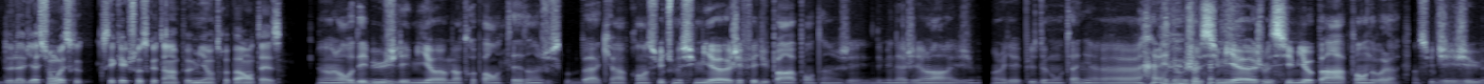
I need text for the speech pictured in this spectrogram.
de l'aviation ou est-ce que c'est quelque chose que tu as un peu mis entre parenthèses? Alors au début, je l'ai mis euh, entre parenthèses hein, jusqu'au bac. Après ensuite, je me suis mis, euh, j'ai fait du parapente. Hein, j'ai déménagé dans la région. il y avait plus de montagnes, euh, et donc je me suis mis, je me suis mis au parapente. Voilà. Ensuite, j'ai eu,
